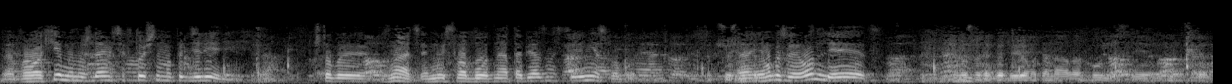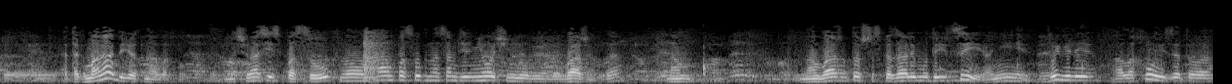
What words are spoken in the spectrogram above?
Да, В Аллахе мы нуждаемся в точном определении, да, чтобы знать, мы свободны от обязанностей или не свободны. Что Да, я не могу сказать, он лец. Может, мы тогда берем это на Аллаху, если что это... Это Гмара берет на Аллаху. Значит, у нас есть посук, но нам посук на самом деле не очень ну, важен. Да? Нам, нам важно то, что сказали мудрецы. Они вывели Аллаху из этого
